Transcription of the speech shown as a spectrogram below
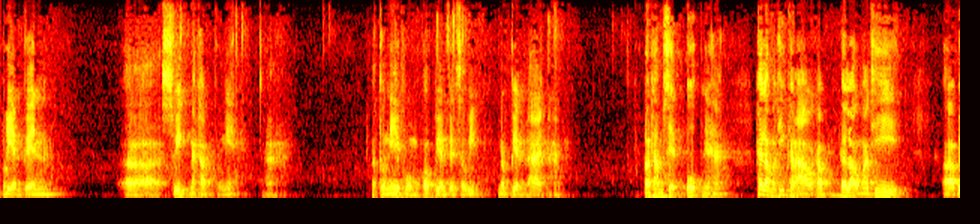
เปลี่ยนเป็นเอ่อ switch นะครับ ตรงนี้แล้วตรงนี้ผมก็เปลี่ยนเป็น switch เราเปลี่ยนได้นะครับเราทำเสร็จปุ๊บเนี่ยฮะให้เรามาที่ cloud ครับ แล้วเรามาที่เบ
